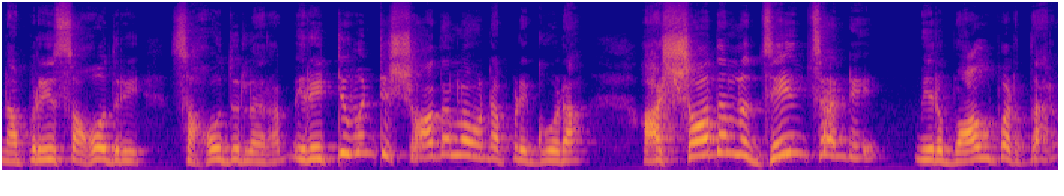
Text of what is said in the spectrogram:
నా ప్రియ సహోదరి సహోదరులారా మీరు ఎటువంటి శోధనలో ఉన్నప్పటికి కూడా ఆ శోధనలు జయించండి మీరు బాగుపడతారు.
